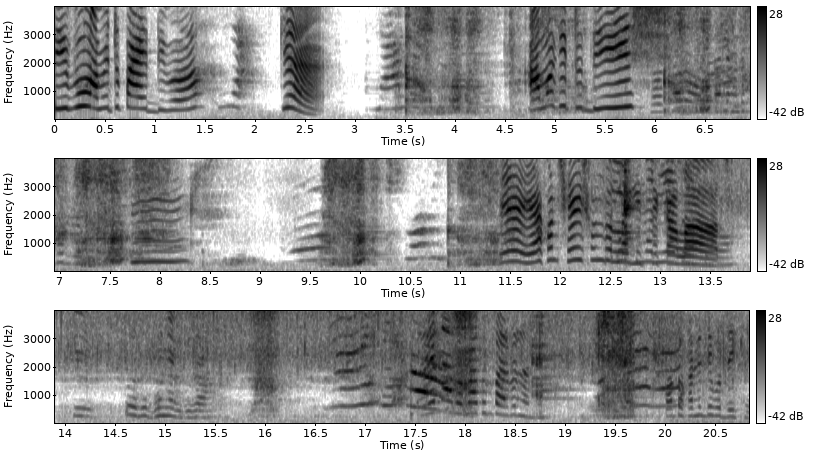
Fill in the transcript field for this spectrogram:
দিব আমি একটু পায়ের দিব। কে? আমাকে একটু দিস। এখন সেই সুন্দর লাগিচ্ছে কালার। পারবে না কতখানি দেবো দেখে।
